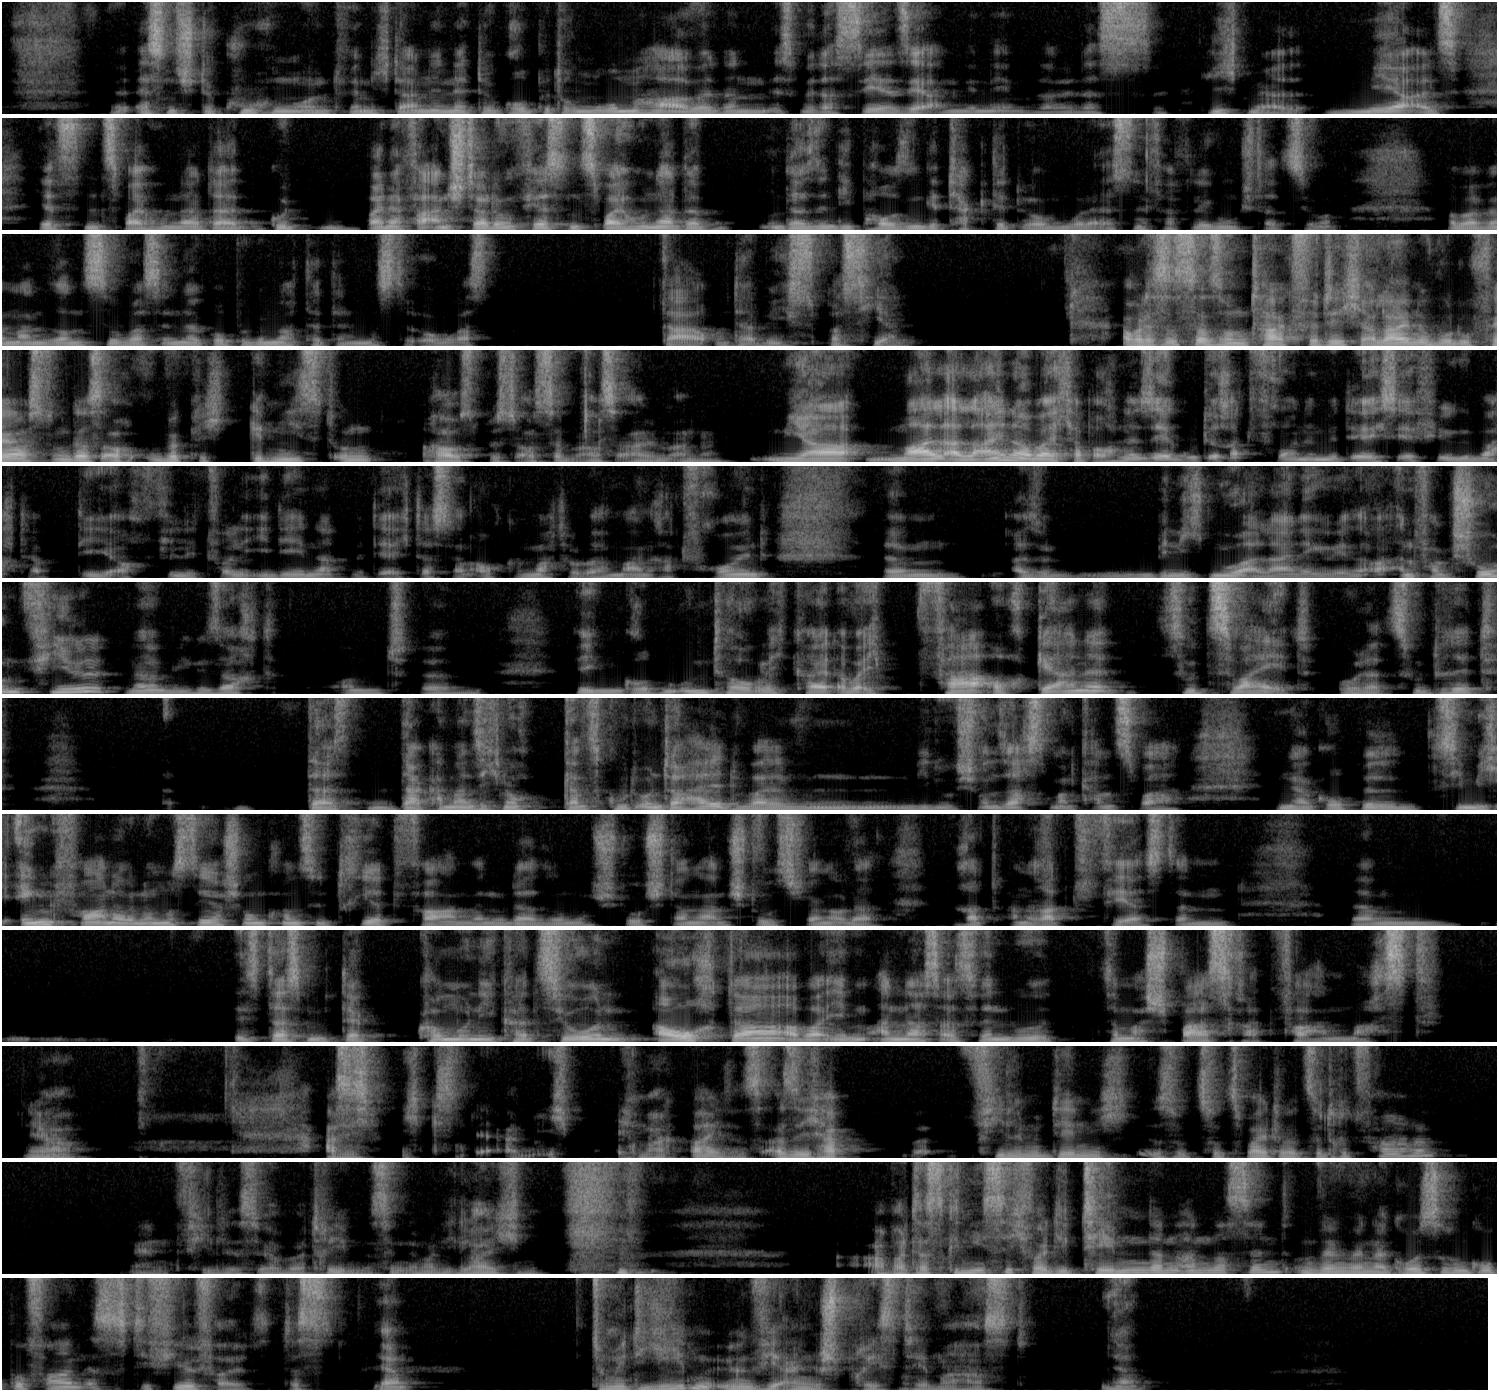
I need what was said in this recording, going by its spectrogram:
esse ein Stück Kuchen. Und wenn ich da eine nette Gruppe drumherum habe, dann ist mir das sehr, sehr angenehm, weil das liegt mir mehr als jetzt ein 200er. Gut, bei einer Veranstaltung fährst du ein 200er und da sind die Pausen getaktet irgendwo, da ist eine Verpflegungsstation. Aber wenn man sonst sowas in der Gruppe gemacht hat, dann musste irgendwas da unterwegs passieren. Aber das ist da so ein Tag für dich alleine, wo du fährst und das auch wirklich genießt und raus bist aus, dem, aus allem anderen. Ja, mal alleine, aber ich habe auch eine sehr gute Radfreundin, mit der ich sehr viel gemacht habe, die auch viele tolle Ideen hat, mit der ich das dann auch gemacht habe, oder mein Radfreund. Ähm, also bin ich nur alleine gewesen. Am Anfang schon viel, ne, wie gesagt, und ähm, wegen Gruppenuntauglichkeit, aber ich fahre auch gerne zu zweit oder zu dritt. Das, da kann man sich noch ganz gut unterhalten, weil, wie du schon sagst, man kann zwar in der Gruppe ziemlich eng fahren, aber dann musst du ja schon konzentriert fahren. Wenn du da so eine Stoßstange an Stoßstange oder Rad an Rad fährst, dann ähm, ist das mit der Kommunikation auch da, aber eben anders, als wenn du, sag mal, Spaßradfahren machst. Ja. Also ich, ich, ich, ich mag beides. Also ich habe viele, mit denen ich so zu zweit oder zu dritt fahre. Nein, viele ist ja übertrieben, es sind immer die gleichen. Aber das genieße ich, weil die Themen dann anders sind. Und wenn wir in einer größeren Gruppe fahren, ist es die Vielfalt, dass Ja. du mit jedem irgendwie ein Gesprächsthema hast. Ja.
